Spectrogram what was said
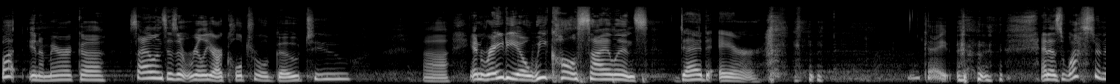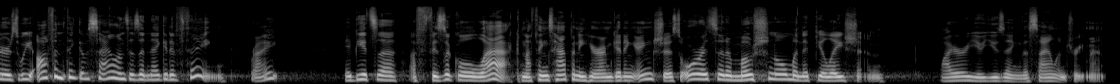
But in America, silence isn't really our cultural go to. Uh, in radio, we call silence dead air. okay. and as Westerners, we often think of silence as a negative thing, right? Maybe it's a, a physical lack. Nothing's happening here. I'm getting anxious. Or it's an emotional manipulation. Why are you using the silent treatment?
